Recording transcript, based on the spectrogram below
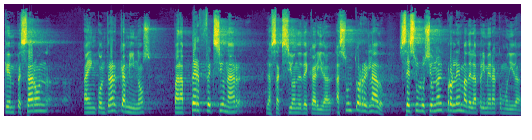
que empezaron a encontrar caminos para perfeccionar las acciones de caridad. Asunto arreglado. Se solucionó el problema de la primera comunidad.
